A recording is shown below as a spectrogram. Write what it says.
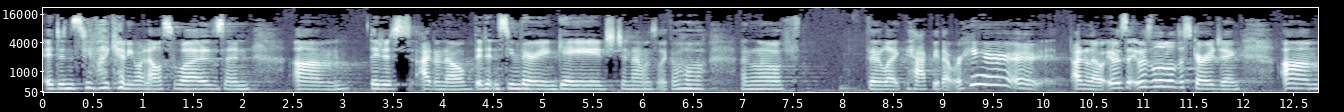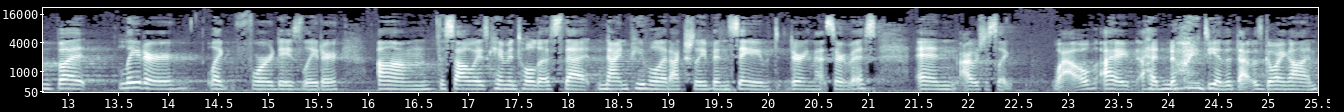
it didn't seem like anyone else was, and um, they just, I don't know, they didn't seem very engaged, and I was like, oh, I don't know if they're like happy that we're here, or I don't know. It was it was a little discouraging, um, but later, like four days later, um, the Salways came and told us that nine people had actually been saved during that service, and I was just like, wow, I had no idea that that was going on.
